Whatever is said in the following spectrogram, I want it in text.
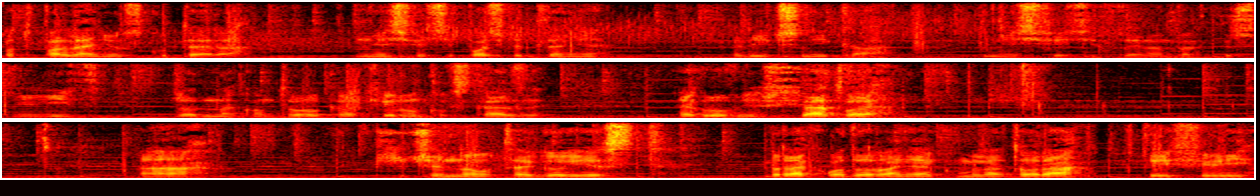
podpaleniu skutera nie świeci podświetlenie licznika, nie świeci tutaj nam praktycznie nic, żadna kontrolka, kierunkowskazy, jak również światła, a przyczyną tego jest brak ładowania akumulatora. W tej chwili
